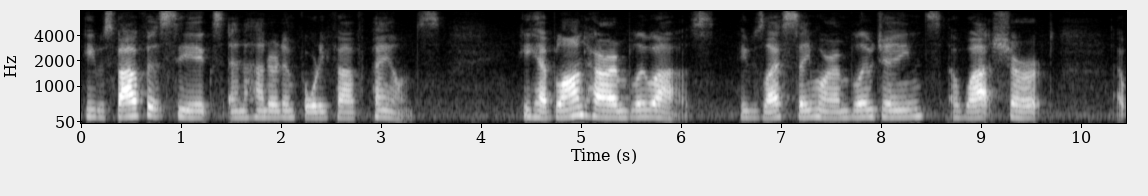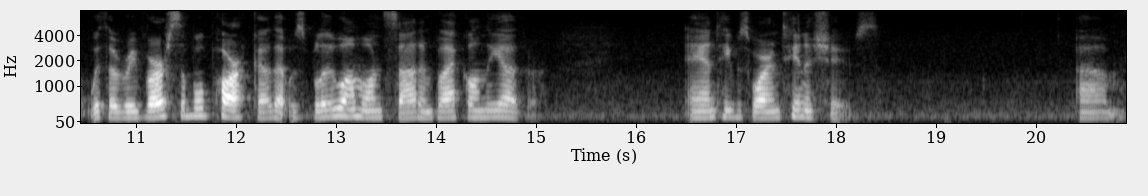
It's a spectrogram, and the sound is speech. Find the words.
He was 5 foot 6 and 145 pounds. He had blond hair and blue eyes. He was last seen wearing blue jeans, a white shirt uh, with a reversible parka that was blue on one side and black on the other. And he was wearing tennis shoes. Um,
